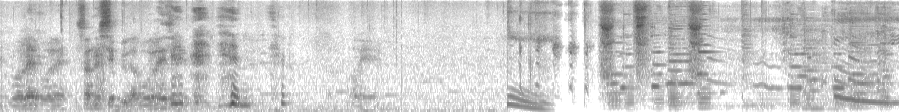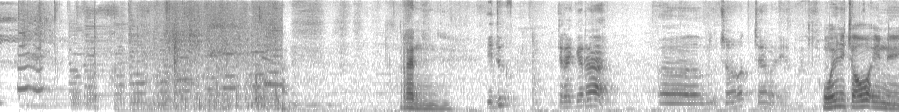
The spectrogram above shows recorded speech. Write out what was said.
iya. boleh boleh Soundship juga boleh sih oh iya Keren ini. itu kira-kira eh, untuk cowok cewek ya mas Oh ini cowok ini.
